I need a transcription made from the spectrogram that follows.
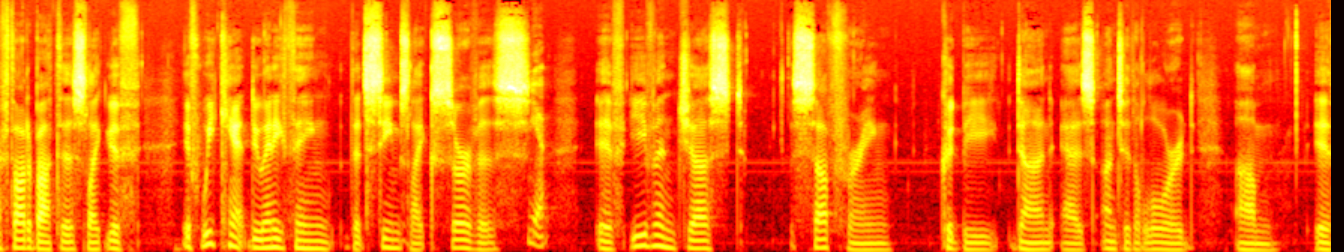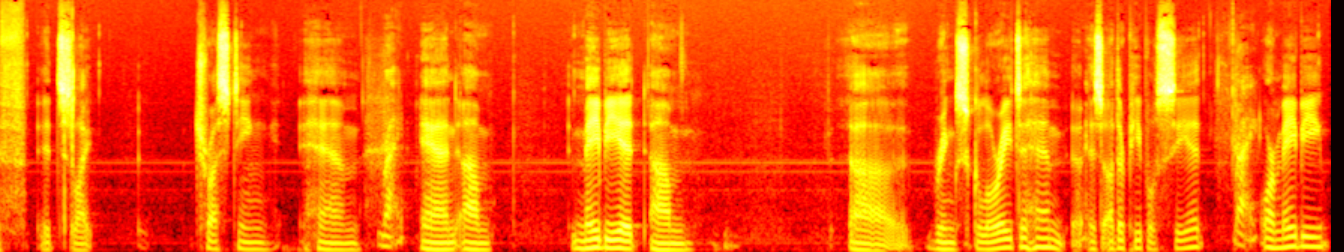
I've thought about this, like, if, if we can't do anything that seems like service, yeah. if even just suffering could be done as unto the Lord um, if it's like trusting Him. Right. And um, maybe it um, uh, brings glory to Him right. as other people see it. Right. Or maybe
